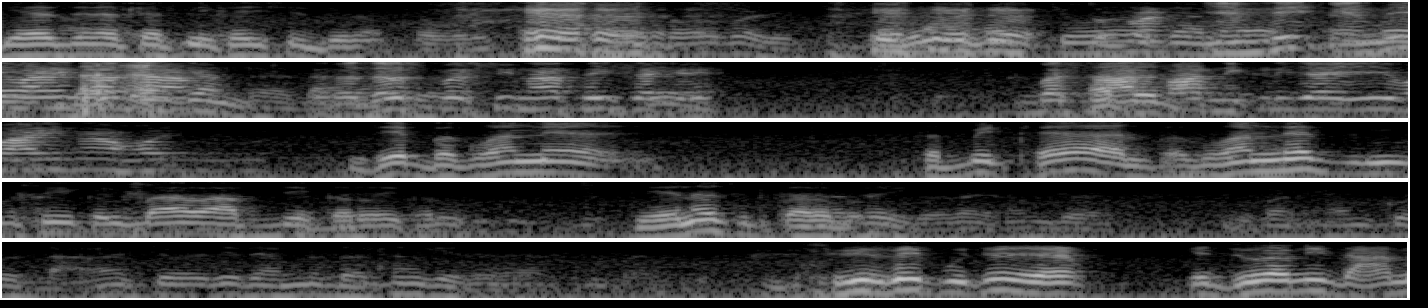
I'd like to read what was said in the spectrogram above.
ઘેર જઈને ચટણી ખાઈ સીધું જે ભગવાન ને સબમિટ થયા ભગવાન ને જ બાવ આપ કરો એ ખરું જેનો છુટકારો કરો શ્રીષભાઈ પૂછે છે કે જો એમની દાન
